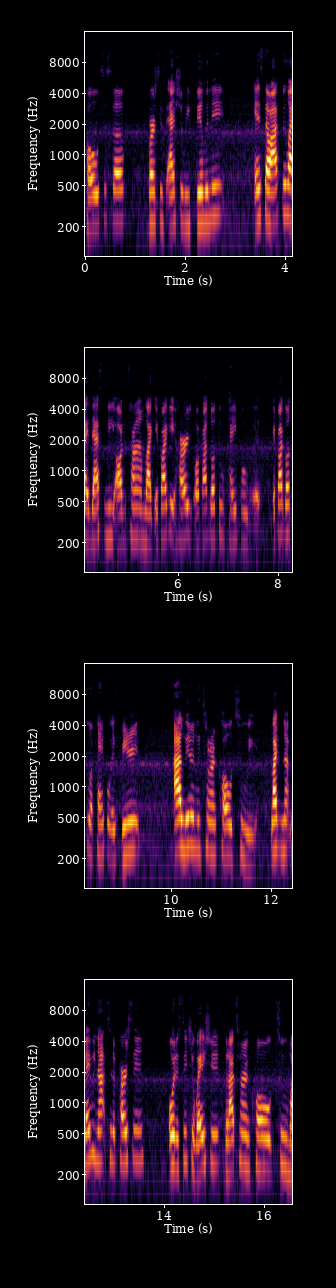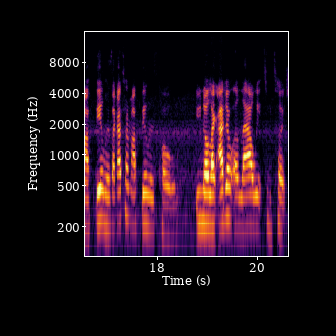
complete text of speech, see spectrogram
cold to stuff versus actually feeling it and so I feel like that's me all the time. Like if I get hurt or if I go through painful, if I go through a painful experience, I literally turn cold to it. Like not maybe not to the person or the situation, but I turn cold to my feelings. Like I turn my feelings cold. You know, like I don't allow it to touch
